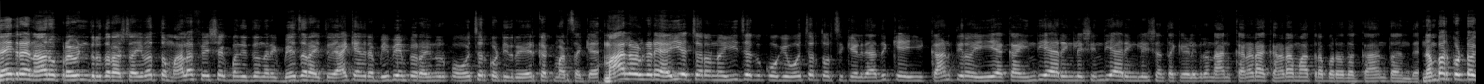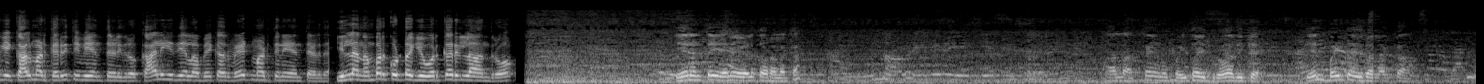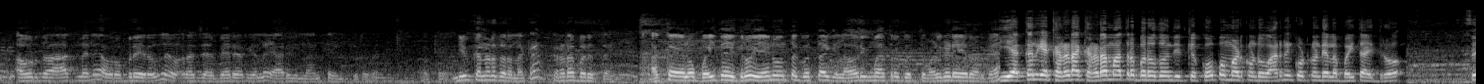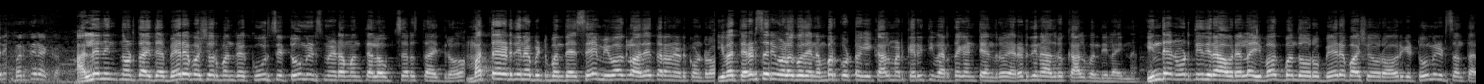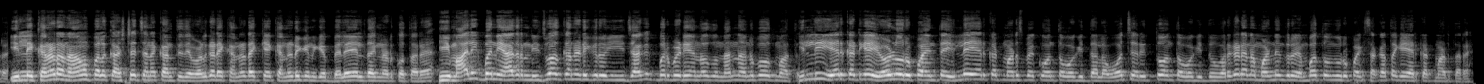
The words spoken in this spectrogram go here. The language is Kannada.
ಸ್ನೇಹಿತರೆ, ನಾನು ಪ್ರವೀಣ್ ಧೃತರಾಷ್ಟ್ರ. ಇವತ್ತು ಮಾಲ ಫೇಶಿಯಾಗಿ ಬಂದಿದ್ದು ನನಗೆ ಬೇಜಾರಾಯ್ತು. ಯಾಕೆಂದ್ರೆ ಬಿಬಿಎಂಪಿ ಅವರು ಐನೂರು ರೂಪಾಯಿ ಓಚರ್ ಕೊಟ್ಟಿದ್ರು ಏರ್ ಕಟ್ ಮಾಡ್ಸಕ್ಕೆ. ಮಾಲ್ ಒಳಗಡೆ ಐ ಎಚ್ ಆರ್ ಅನ್ನೋ ಈ ಜಾಗಕ್ಕೆ ಹೋಗಿ ವೋಚರ್ ತೋರಿಸಿ ಕೇಳಿದೆ. ಅದಕ್ಕೆ ಈ ಕಾಣ್ತಿರೋ ಈ ಅಕ್ಕ Hindi or English Hindi or English ಅಂತ ಕೇಳಿದ್ರು. ನಾನು ಕನ್ನಡ ಕನ್ನಡ ಮಾತ್ರ ಬರೋದಕ್ಕ ಅಂತ ಅಂದೆ. ನಂಬರ್ ಕೊಟ್ಟೋಗಿ ಕಾಲ್ ಮಾಡಿ ಕರಿತೀವಿ ಅಂತ ಹೇಳಿದ್ರು. ಖಾಲಿ ಇದೆಯಲ್ಲ, ಬೇಕಾದ್ರೆ ವೇಟ್ ಮಾಡ್ತೀನಿ ಅಂತ ಹೇಳಿದೆ. ಇಲ್ಲ ನಂಬರ್ ಕೊಟ್ಟೋಗಿ ವರ್ಕರ್ ಇಲ್ಲ ಅಂದ್ರು. ಏನಂತ, ಏನೋ ಹೇಳ್ತಾವ್ರಲ್ಲಕ್ಕ ಅಲ್ಲ, ಅಕ್ಕ ಏನೋ ಬೈತಾ ಇದ್ರು ಅದಕ್ಕೆ. ಏನ್ ಬೈತಾ ಇದ್ರಲ್ಲ ಅಕ್ಕ? ಅವ್ರದ್ದು ಆದ್ಮೇಲೆ ಅವ್ರೊಬ್ಬರೇ ಇರೋದು, ರಜೆ, ಬೇರೆಯವ್ರಿಗೆಲ್ಲ ಯಾರು ಇಲ್ಲ ಅಂತ ಹೇಳ್ತಿರೋದು. ಓಕೆ ನೀವು ಕನ್ನಡದವರಲ್ಲ ಅಕ್ಕ? ಕನ್ನಡ ಬರುತ್ತೆ. ಅಕ್ಕ ಏನೋ ಬೈತಾ ಇದ್ರು, ಏನು ಅಂತ ಗೊತ್ತಾಗಿಲ್ಲ. ಅವ್ರಿಗೆ ಮಾತ್ರ ಗೊತ್ತು, ಒಳಗಡೆ ಇರೋರ್ಗೆ. ಈ ಅಕ್ಕನಿಗೆ ಕನ್ನಡ ಕನ್ನಡ ಮಾತ್ರ ಬರೋದು ಅಂದಿದ್ಕೆ ಕೋಪ ಮಾಡ್ಕೊಂಡು ವಾರ್ನಿಂಗ್ ಕೊಟ್ಕೊಂಡೆಲ್ಲ ಬೈತಾ ಇದ್ರು. ಅಲ್ಲೇ ನಿಂತ್ ನೋಡ್ತಾ ಇದ್ದೆ. ಬೇರೆ ಬಸ್ಸವ್ರು ಬಂದ್ರೆ ಕೂರ್ಸಿ ಟೂ ಮಿನಿಟ್ಸ್ ಮೇಡಮ್ ಅಂತೆಲ್ಲ ಉಪಸರಿಸ್ತಾ ಇದ್ರು. ಮತ್ತೆ ಎರಡು ದಿನ ಬಿಟ್ಟು ಬಂದೆ. ಸೇಮ್ ಇವಾಗ್ಲೂ ಅದೇ ತರ ನಡ್ಕೊಂಡ್ರು. ಇವತ್ ಎರಡ್ ಸರಿ ಒಳಗೋದೆ ನಂಬರ್ ಕೊಟ್ಟೋಗಿ ಕಾಲ್ ಮಾಡಿ ಕರಿತೀವಿ ಅರ್ಧ ಗಂಟೆ ಅಂದ್ರು. ಎರಡು ದಿನ ಆದ್ರೂ ಕಾಲ್ ಬಂದಿಲ್ಲ ಇನ್ನ. ಹಿಂದೆ ನೋಡ್ತಿದ್ದೀರಾ ಅವರೆಲ್ಲ? ಇವಾಗ ಬಂದವರು, ಬೇರೆ ಭಾಷೆಯವರು, ಅವರಿಗೆ ಟೂ ಮಿನಿಟ್ಸ್ ಅಂತಾರೆ. ಇಲ್ಲಿ ಕನ್ನಡ ನಾಮಫಲಕ ಅಷ್ಟೇ ಚೆನ್ನಾಗಿ ಕಾಣ್ತಿದೆ. ಒಳಗಡೆ ಕನ್ನಡಕ್ಕೆ, ಕನ್ನಡಿಗನಿಗೆ ಬೆಲೆ ಇಲ್ದಾಗ ನಡ್ಕೋತಾರೆ. ಈ ಮಾಲಿಕ್ ಬನ್ನಿ, ಆದ್ರೆ ನಿಜವಾದ ಕನ್ನಡಿಗರು ಈ ಜಾಗಕ್ಕೆ ಬರಬೇಡಿ ಅನ್ನೋದು ನನ್ನ ಅನುಭವದ ಮಾತು. ಇಲ್ಲಿ ಏರ್ ಕಟ್ಗೆ ಏಳ್ನೂರು ರೂಪಾಯಿ ಅಂತ, ಇಲ್ಲೇ ಏರ್ ಕಟ್ ಮಾಡಿಸ್ಬೇಕು ಅಂತ ಹೋಗಿದ್ದಲ್ಲ, ಓಚರ್ ಇತ್ತು ಅಂತ ಹೋಗಿದ್ದು. ಹೊರಗಡೆ ನಮ್ಮ ಅಣ್ಣಂದ್ರು ಎಂಬತ್ತೊಂದು ರೂಪಾಯಿಗೆ ಸಖತ್ತಾಗಿ ಏರ್ ಕಟ್ ಮಾಡ್ತಾರೆ.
